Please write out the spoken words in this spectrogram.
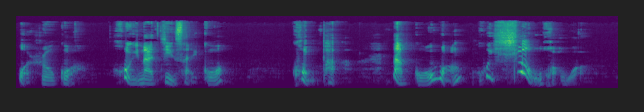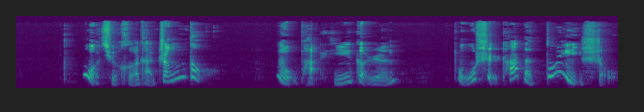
我如果回那祭赛国，恐怕那国王会笑话我。我去和他争斗，又怕一个人不是他的对手。”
